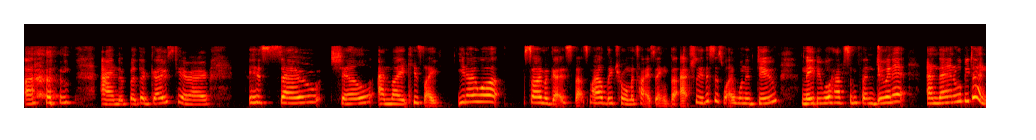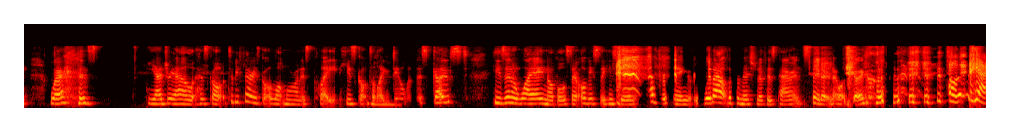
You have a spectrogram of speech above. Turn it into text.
Um, and but the ghost hero is so chill and like he's like, you know what? So I'm a ghost. That's mildly traumatizing, but actually this is what I want to do. Maybe we'll have some fun doing it and then we'll be done. Whereas Yadriel has got, to be fair, he's got a lot more on his plate. He's got to like mm. deal with this ghost. He's in a YA novel, so obviously he's doing everything without the permission of his parents. They don't know what's going on. oh yeah,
